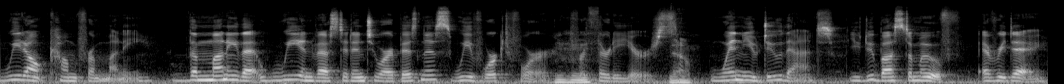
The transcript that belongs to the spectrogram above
We don't come from money. The money that we invested into our business, we've worked for mm-hmm. for 30 years. Yeah. When you do that, you do bust a move every day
